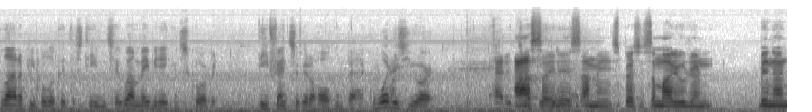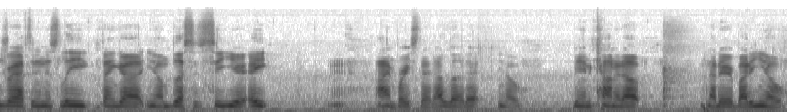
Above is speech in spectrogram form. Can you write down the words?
A lot of people look at this team and say, well, maybe they can score, but defense are going to hold them back. What is your attitude? I'll say that? this. I mean, especially somebody who done been undrafted in this league. Thank God, you know, I'm blessed to see year eight. Man, I embrace that. I love that. You know, being counted out. Not everybody, you know,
